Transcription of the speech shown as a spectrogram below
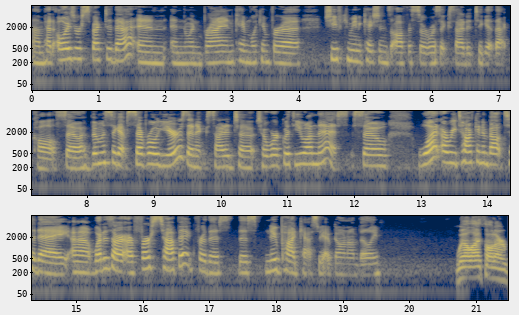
um, had always respected that. And and when Brian came looking for a chief communications officer, was excited to get that call. So I've been with SIGEP several years and excited to to work with you on this. So. What are we talking about today? Uh, what is our, our first topic for this this new podcast we have going on, Billy? Well, I thought our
